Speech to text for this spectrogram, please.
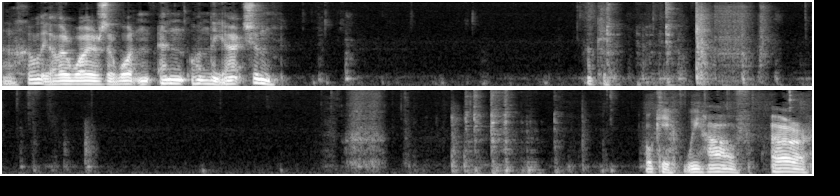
Ugh, all the other wires are wanting in on the action. Okay. Okay, we have our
